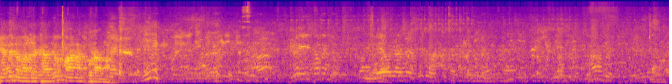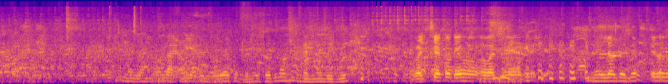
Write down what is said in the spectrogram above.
યજ્ઞમાં બેઠા છો માના ખોળામાં વચ્ચે તો દેહો અવાજ એ લોકો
